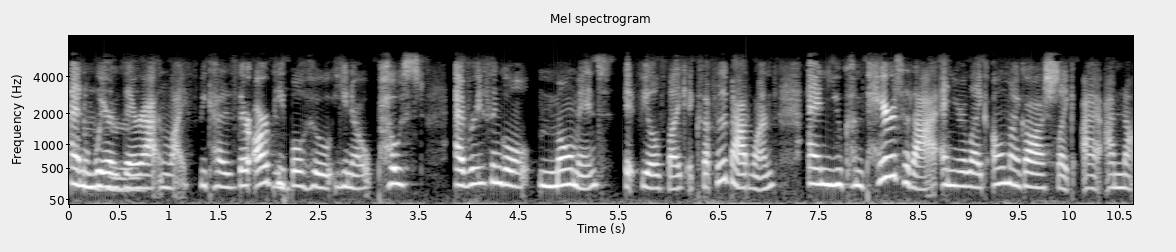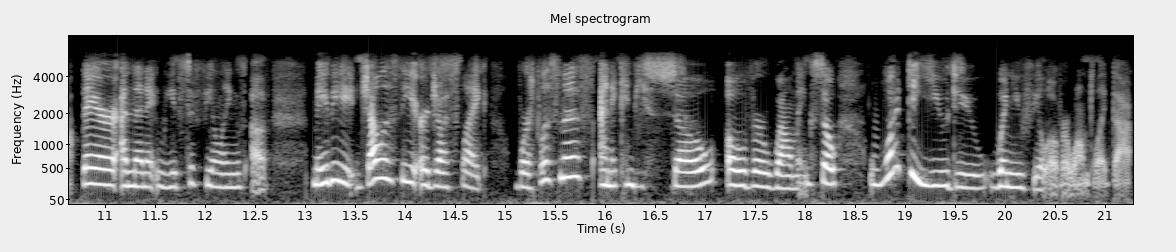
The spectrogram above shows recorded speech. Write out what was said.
and mm-hmm. where they're at in life because there are mm-hmm. people who, you know, post every single moment it feels like except for the bad ones and you compare to that and you're like oh my gosh like I, i'm not there and then it leads to feelings of maybe jealousy or just like worthlessness, and it can be so overwhelming. So, what do you do when you feel overwhelmed like that?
